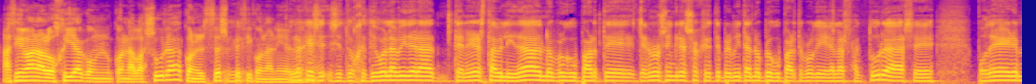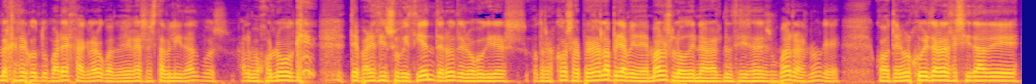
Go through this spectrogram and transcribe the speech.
haciendo una analogía con, con la basura, con el césped y con la nieve. Pero es que ¿no? si, si tu objetivo en la vida era tener estabilidad, no preocuparte, tener unos ingresos que te permitan no preocuparte porque lleguen las facturas, eh, poder envejecer con tu pareja, claro, cuando llega esa estabilidad, pues a lo mejor luego que te parece insuficiente, ¿no? Te luego quieres otras cosas. Pero esa es la pirámide de Maslow de las necesidades humanas, ¿no? Que cuando tenemos cubierta la necesidad de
